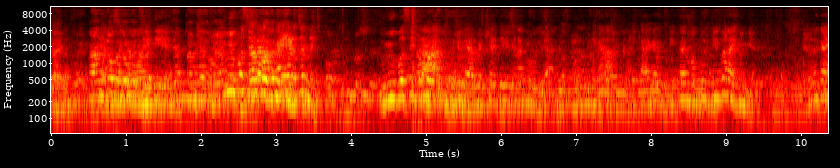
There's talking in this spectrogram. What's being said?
माहिती आहे. तुम्ही उपस्थित राहा, काही अडचण नाही. तुम्ही उपस्थित राहा. तुमची काय अपेक्षा आहे ते करू द्या ठीक आहे ना? आणि काय काय ती काय म्हणतो ती पण ऐकून घ्या. त्याच्यानं काय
